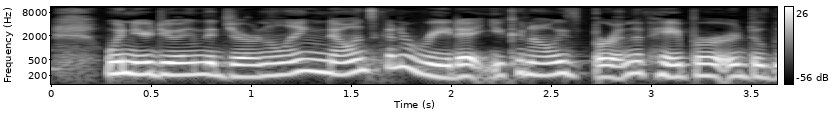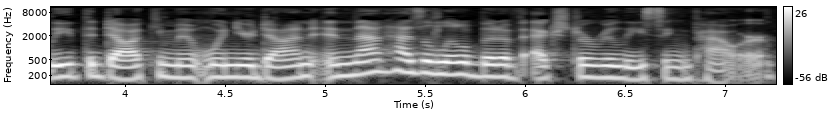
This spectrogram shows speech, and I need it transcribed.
when you're doing the journaling. No one's going to read it. You can always burn the paper or delete the document when you're done, and that has a little bit of extra releasing power.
